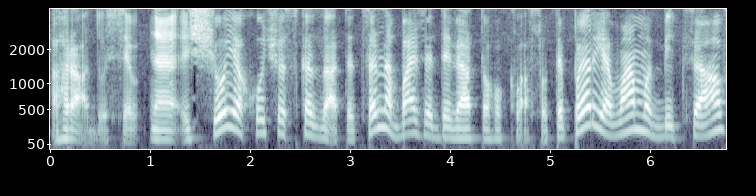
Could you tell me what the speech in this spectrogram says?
градусів. Е, Що я хочу сказати? Це на базі 9 класу. Тепер я вам обіцяв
